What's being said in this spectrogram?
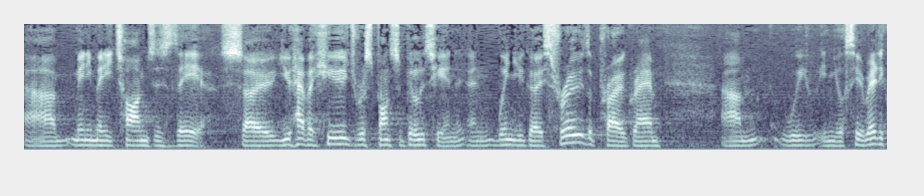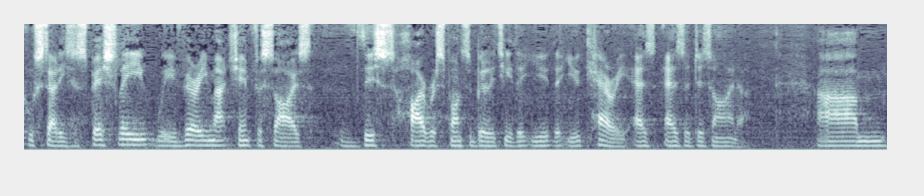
um, many, many times is there. So you have a huge responsibility, and, and when you go through the program, um, we, in your theoretical studies especially, we very much emphasise this high responsibility that you, that you carry as, as a designer. Um,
